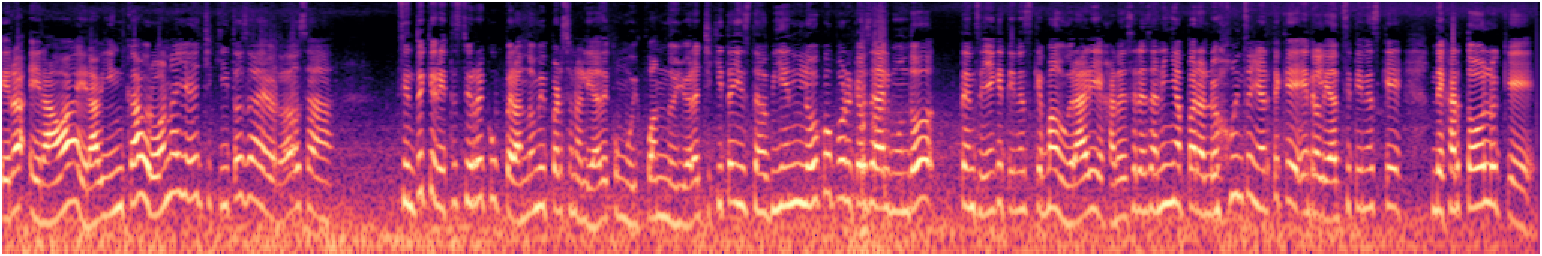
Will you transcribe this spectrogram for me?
era, era, era bien cabrona yo de chiquito, o sea, de verdad, o sea, siento que ahorita estoy recuperando mi personalidad de como cuando yo era chiquita y está bien loco porque, o sea, el mundo te enseña que tienes que madurar y dejar de ser esa niña para luego enseñarte que en realidad sí tienes que dejar todo lo que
